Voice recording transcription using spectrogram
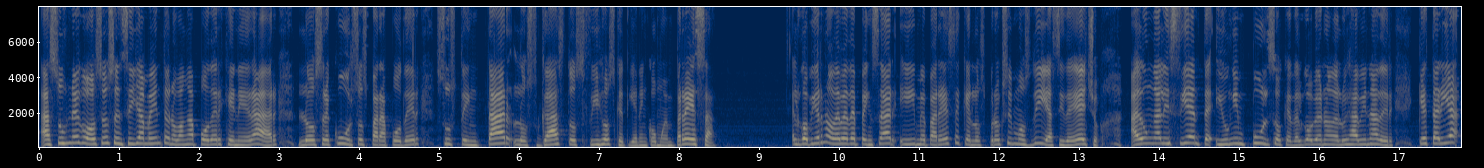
a sus negocios, sencillamente no van a poder generar los recursos para poder sustentar los gastos fijos que tienen como empresa el gobierno debe de pensar y me parece que en los próximos días, y de hecho hay un aliciente y un impulso que del gobierno de Luis Abinader, que estaría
